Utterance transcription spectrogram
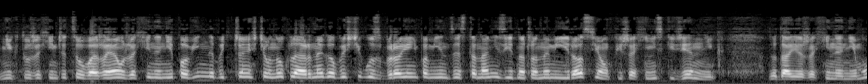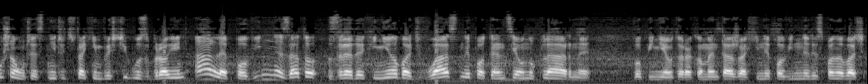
Niektórzy Chińczycy uważają, że Chiny nie powinny być częścią nuklearnego wyścigu zbrojeń pomiędzy Stanami Zjednoczonymi i Rosją, pisze chiński dziennik. Dodaje, że Chiny nie muszą uczestniczyć w takim wyścigu zbrojeń, ale powinny za to zredefiniować własny potencjał nuklearny. W opinii autora komentarza Chiny powinny dysponować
